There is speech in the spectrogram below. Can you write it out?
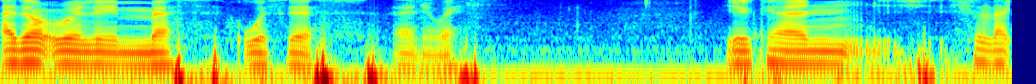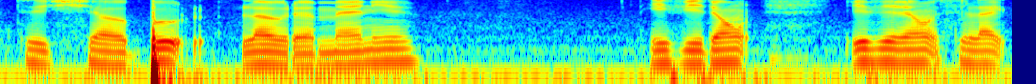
I don't really mess with this anyway. You can select to show bootloader menu. If you don't if you don't select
